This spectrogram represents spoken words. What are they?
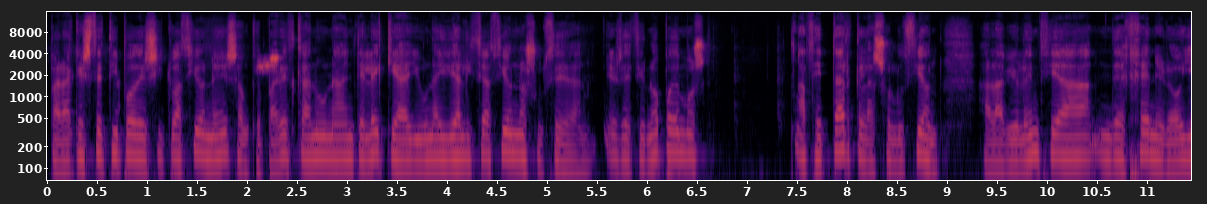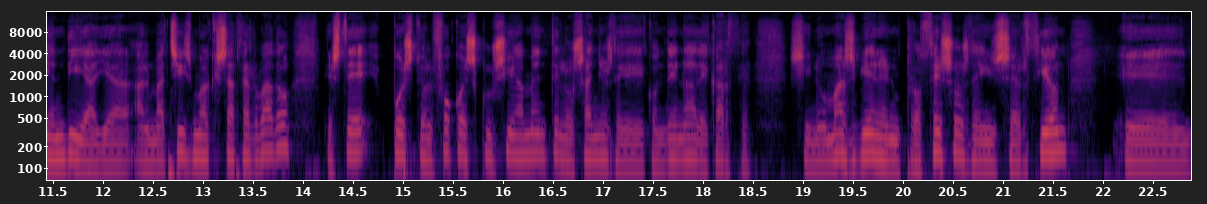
para que este tipo de situaciones, aunque parezcan una entelequia y una idealización, no sucedan. Es decir, no podemos aceptar que la solución a la violencia de género hoy en día y al machismo exacerbado esté puesto el foco exclusivamente en los años de condena de cárcel, sino más bien en procesos de inserción eh,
